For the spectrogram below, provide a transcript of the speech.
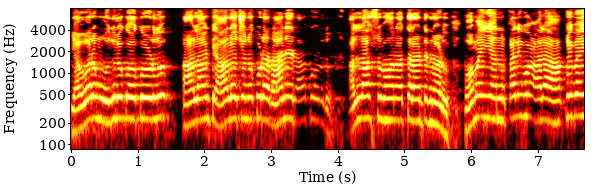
ఎవరం వదులుకోకూడదు. అలాంటి ఆలోచన కూడా రానే రాకూడదు. అల్లాహ్ సుభానాథల్ అంటున్నాడు ఒమయ్యన్ కలిగు అలా అకిబై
